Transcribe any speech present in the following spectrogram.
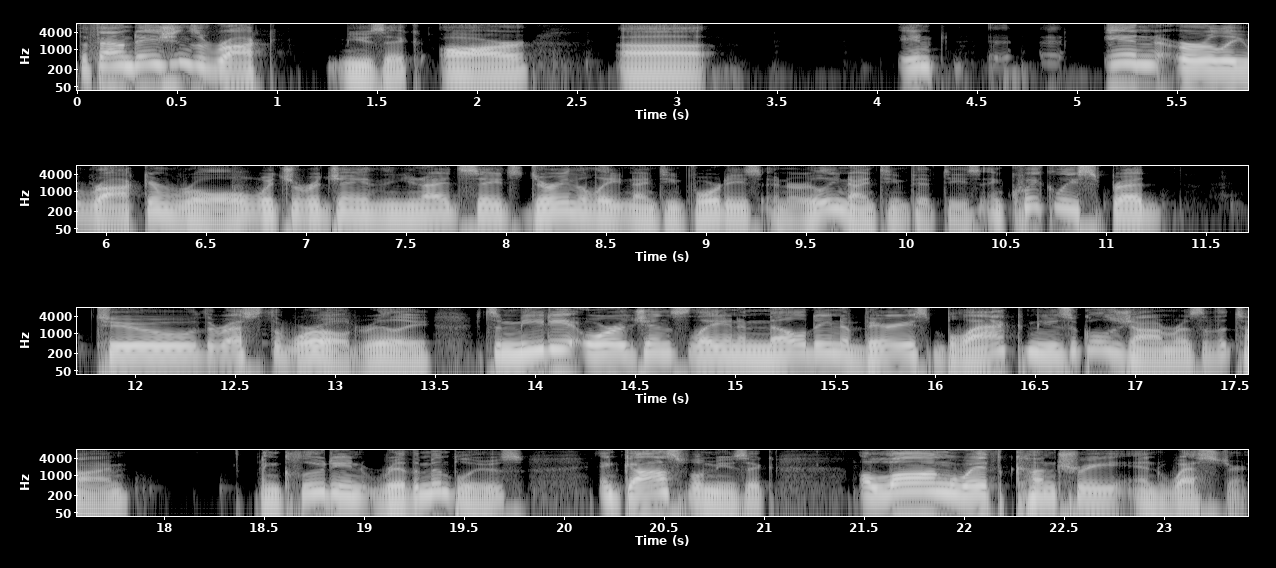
the foundations of rock music are uh, in in early rock and roll, which originated in the United States during the late 1940s and early 1950s, and quickly spread to the rest of the world. Really, its immediate origins lay in a melding of various black musical genres of the time, including rhythm and blues and gospel music, along with country and western.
